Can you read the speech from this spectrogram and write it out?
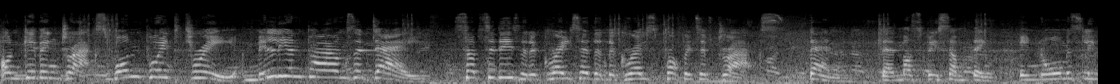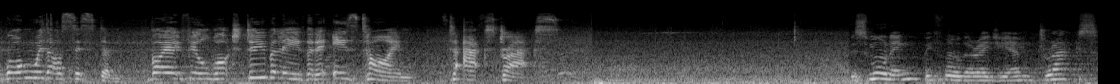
on giving Drax 1.3 million pounds a day, subsidies that are greater than the gross profit of Drax, then there must be something enormously wrong with our system. Biofuelwatch do believe that it is time to axe Drax. This morning, before their AGM, Drax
